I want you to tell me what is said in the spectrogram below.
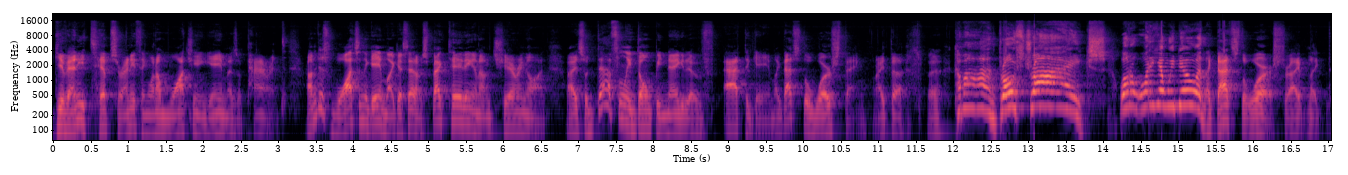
give any tips or anything when I'm watching a game as a parent. I'm just watching the game. Like I said, I'm spectating and I'm cheering on. Right? So definitely don't be negative at the game. Like that's the worst thing, right? The, the come on, throw strikes. What, what are we doing? Like that's the worst, right? Like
